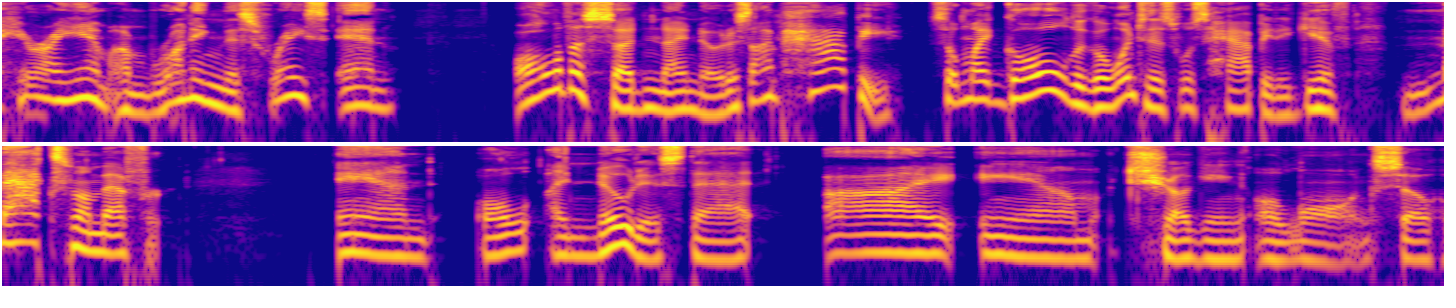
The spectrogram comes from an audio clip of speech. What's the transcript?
here I am. I'm running this race, and all of a sudden I notice I'm happy. So my goal to go into this was happy to give maximum effort. And all I noticed that I am chugging along. So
